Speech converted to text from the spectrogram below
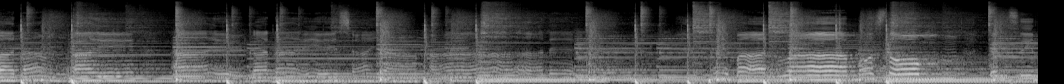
บานังไอไอก็ได้สายาพาแดงให้บานว่าเหมาะสม เป็นสิ้น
